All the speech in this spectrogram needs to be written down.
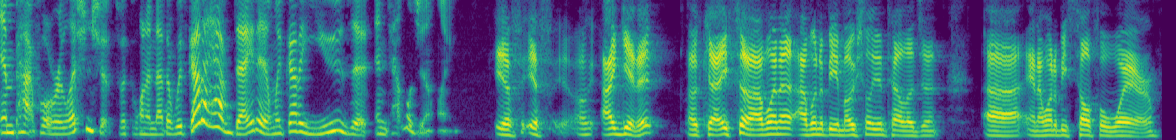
impactful relationships with one another, we've got to have data and we've got to use it intelligently. If if I get it, okay, so I want to I want to be emotionally intelligent uh, and I want to be self aware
